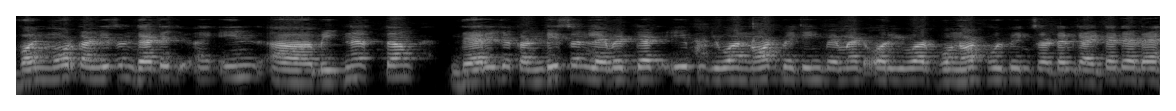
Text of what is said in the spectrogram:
one more condition that is uh, in uh, business term there is a condition levied that if you are not making payment or you are not fulfilling certain criteria then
